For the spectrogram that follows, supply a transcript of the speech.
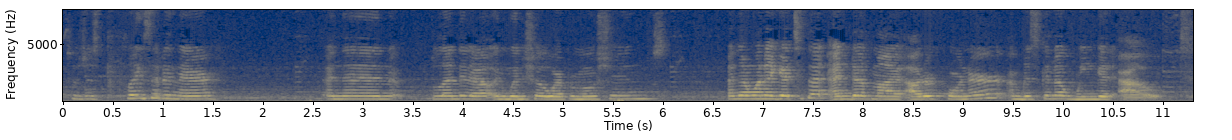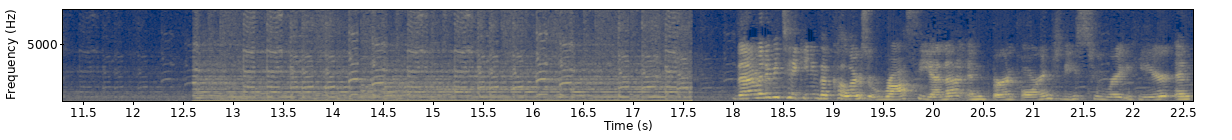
So just place it in there and then blend it out in windshield wiper motions. And then when I get to the end of my outer corner, I'm just going to wing it out. Then I'm going to be taking the colors Raw Sienna and Burnt Orange, these two right here. And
